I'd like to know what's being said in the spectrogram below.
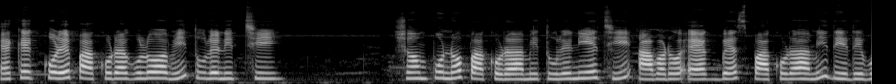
এক এক করে পাকোড়াগুলো আমি তুলে নিচ্ছি। সম্পূর্ণ পাকোড়া আমি তুলে নিয়েছি, আবারও এক ব্যাস পাকোড়া আমি দিয়ে দেব।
